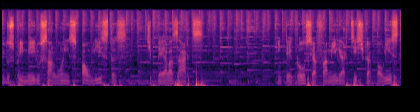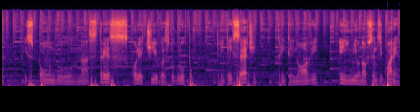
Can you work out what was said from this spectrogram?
e dos primeiros salões paulistas de belas artes. Integrou-se à família artística paulista expondo nas três coletivas do grupo 37, 39 e em 1940.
